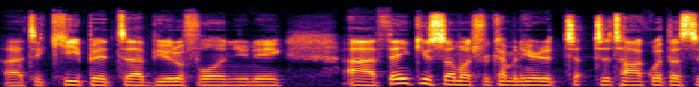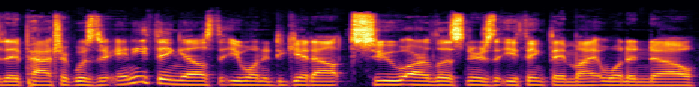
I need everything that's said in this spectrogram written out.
uh, to keep it uh, beautiful and unique. Uh, thank you so much for coming here to, t- to talk with us today, Patrick. Was there anything else that you wanted to get out to our listeners that you think they might want to know,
